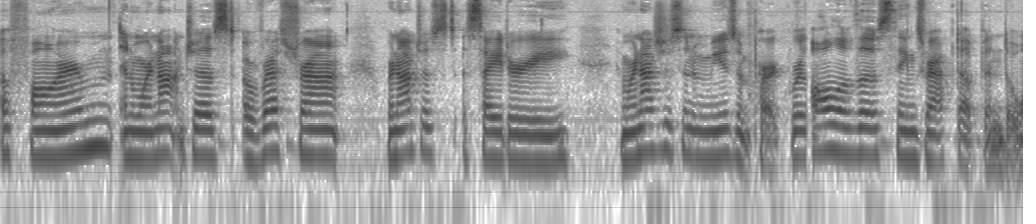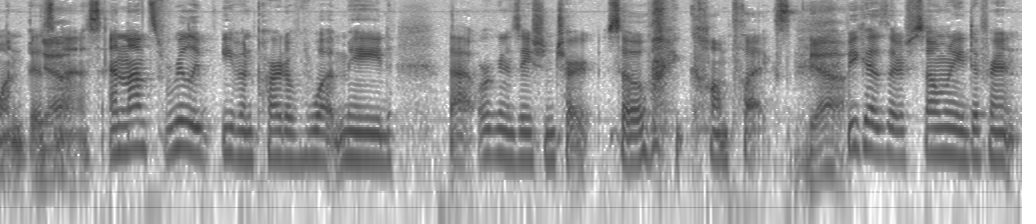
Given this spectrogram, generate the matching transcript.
a farm and we're not just a restaurant we're not just a cidery we're not just an amusement park. We're all of those things wrapped up into one business. And that's really even part of what made that organization chart so like complex. Yeah. Because there's so many different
